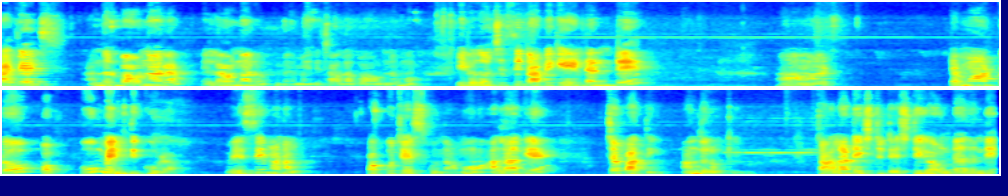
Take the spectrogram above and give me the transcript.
హాయ్ ఫ్రెండ్స్ అందరూ బాగున్నారా? ఎలా ఉన్నారు? మేమైతే చాలా బాగున్నాము. ఈరోజు వచ్చేసి టాపిక్ ఏంటంటే టమాటో పప్పు మెంతి కూర వేసి మనం పప్పు చేసుకుందాము. అలాగే చపాతి అందులోకి. చాలా టేస్టీ టేస్టీగా ఉంటుందండి.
